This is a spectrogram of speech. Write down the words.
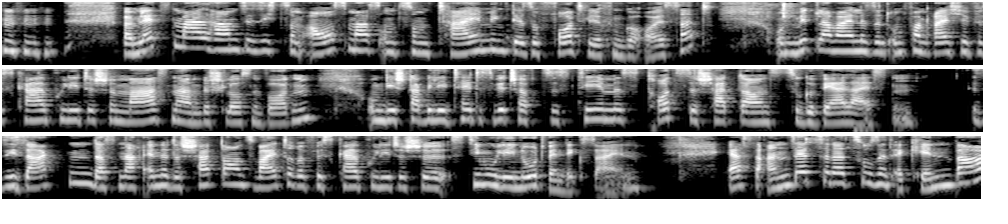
Beim letzten Mal haben Sie sich zum Ausmaß und zum Timing der Soforthilfen geäußert und mittlerweile sind umfangreiche fiskalpolitische Maßnahmen beschlossen worden, um die Stabilität des Wirtschaftssystems trotz des Shutdowns zu gewährleisten. Sie sagten, dass nach Ende des Shutdowns weitere fiskalpolitische Stimuli notwendig seien. Erste Ansätze dazu sind erkennbar,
